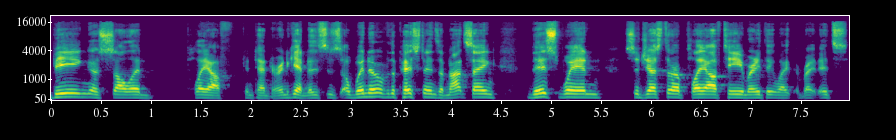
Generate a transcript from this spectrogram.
being a solid playoff contender. And again, this is a win over the Pistons. I'm not saying this win suggests they're a playoff team or anything like that, right? It's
